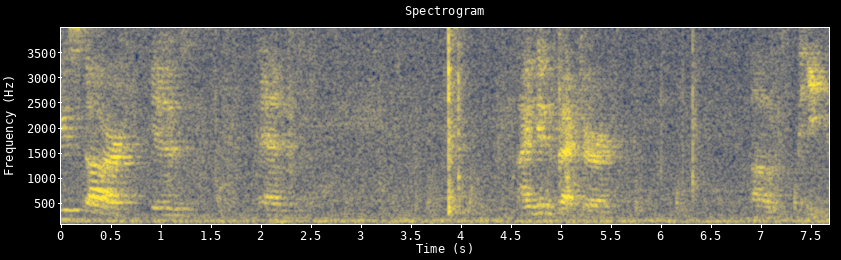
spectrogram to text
Q star is an eigenvector of P.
